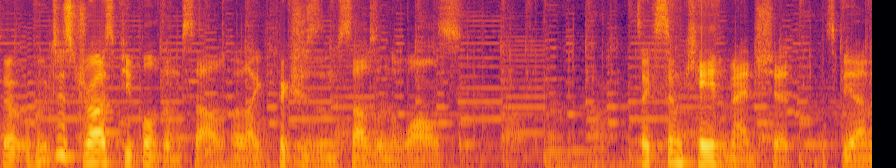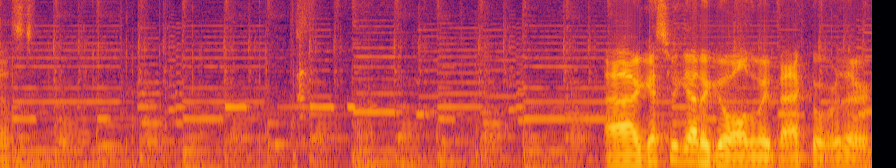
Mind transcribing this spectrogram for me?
So, who just draws people of themselves, or like pictures of themselves on the walls? It's like some caveman shit, let's be honest. Uh, I guess we gotta go all the way back over there.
